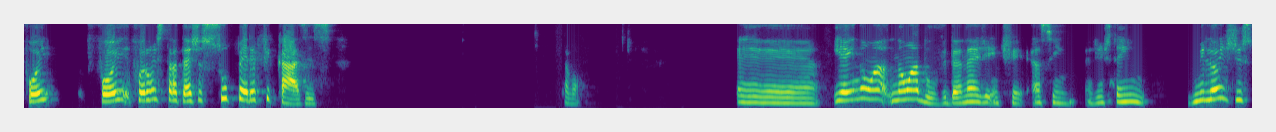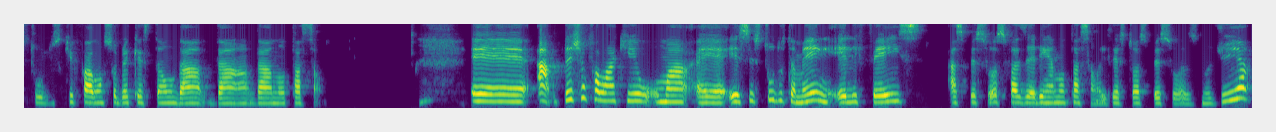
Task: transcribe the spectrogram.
foi, foi, foram estratégias super eficazes. Tá bom. É, e aí não há, não há dúvida, né, gente? Assim, a gente tem milhões de estudos que falam sobre a questão da, da, da anotação. É, ah, deixa eu falar aqui uma. É, esse estudo também ele fez as pessoas fazerem anotação. Ele testou as pessoas no dia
